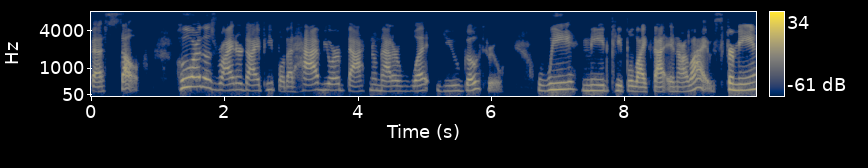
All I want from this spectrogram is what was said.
best self. Who are those ride or die people that have your back no matter what you go through? We need people like that in our lives. For me,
